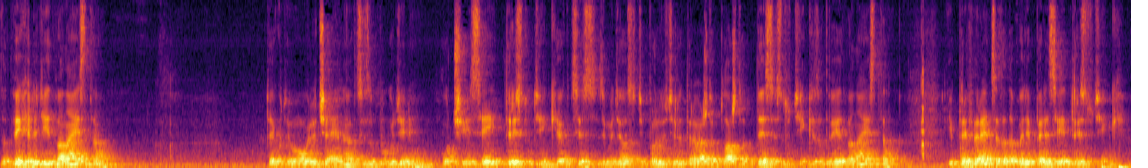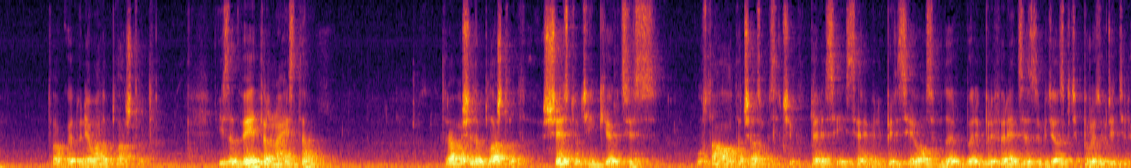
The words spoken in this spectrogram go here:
За 2012 тъй като има увеличение на акциза по години, от 63 стотинки акциз, земеделските производители трябваше да плащат 10 стотинки за 2012 и преференцията да бъде 53 стотинки. Това, което няма да плащат. И за 2013 трябваше да плащат 6 стотинки акциз, останалата част, мисля, че 57 или 58, да бъде преференция за земеделските производители.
